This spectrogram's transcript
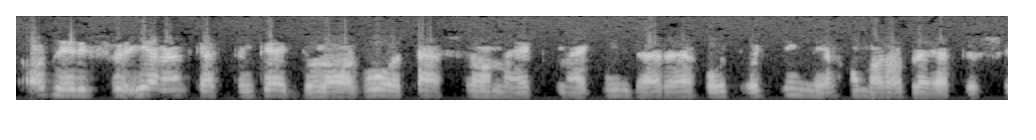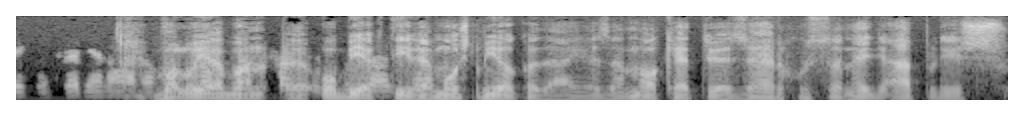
azért is jelentkeztünk egyből a voltásra, meg, meg mindenre, hogy, hogy minél hamarabb lehetőségünk legyen arra. Valójában objektíve most mi akadályozza ma 2021. április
